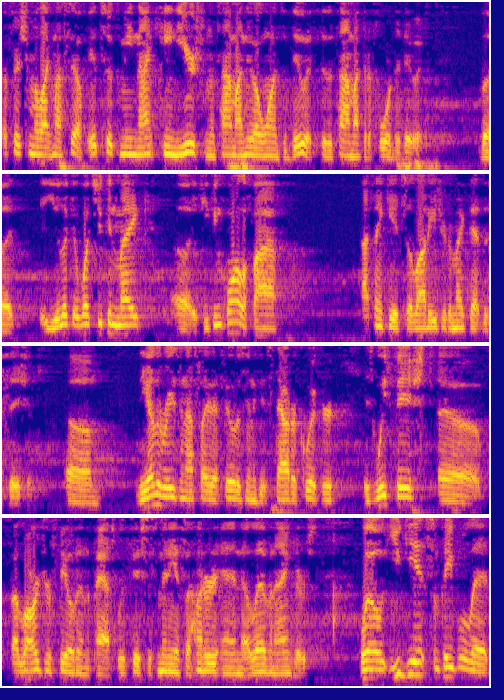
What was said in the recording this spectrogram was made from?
a fisherman like myself, it took me 19 years from the time I knew I wanted to do it to the time I could afford to do it. But you look at what you can make, uh, if you can qualify, I think it's a lot easier to make that decision. Um, the other reason I say that field is going to get stouter quicker is we fished uh, a larger field in the past. We fished as many as 111 anglers. Well, you get some people that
